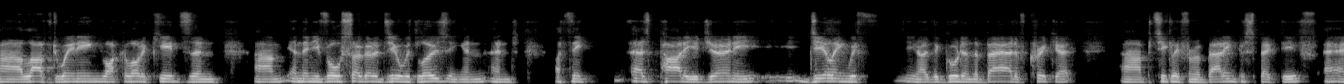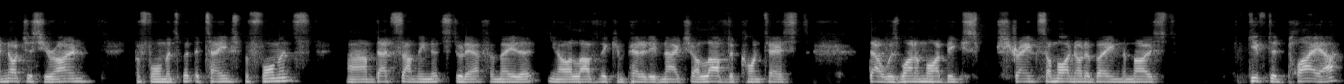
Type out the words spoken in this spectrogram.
Uh, loved winning, like a lot of kids, and um, and then you've also got to deal with losing, and and I think as part of your journey, dealing with you know the good and the bad of cricket, uh, particularly from a batting perspective, and not just your own performance, but the team's performance. Um, that's something that stood out for me. That you know, I love the competitive nature. I love the contest. That was one of my big strengths. I might not have been the most gifted player,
